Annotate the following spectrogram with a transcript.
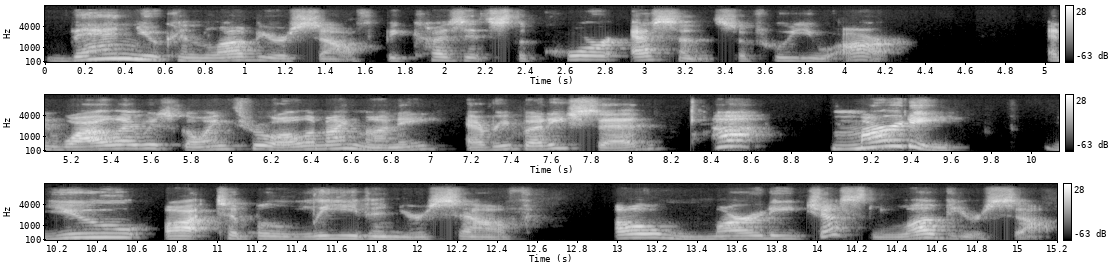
Then you can love yourself because it's the core essence of who you are. And while I was going through all of my money, everybody said, ah, Marty, you ought to believe in yourself. Oh, Marty, just love yourself.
